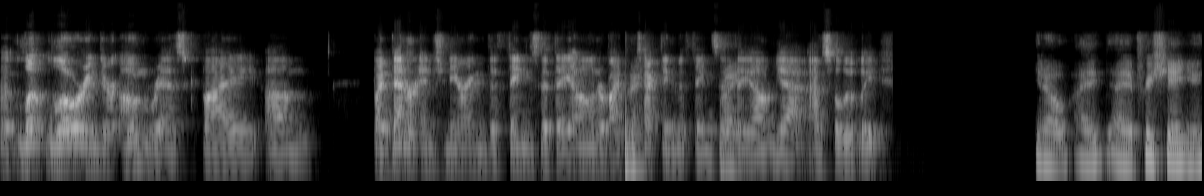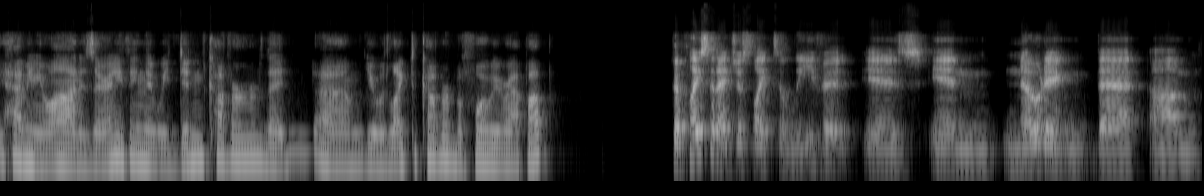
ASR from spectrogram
uh, lo- lowering their own risk by um, by better engineering the things that they own or by protecting the things that Right. they own. Yeah, absolutely. You know, I, I appreciate you having you on. Is there anything that we didn't cover that um, you would like to cover before we wrap up? The place that I'd just like to leave it is in noting that um,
